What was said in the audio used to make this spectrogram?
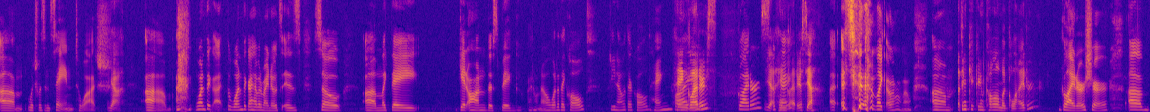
um, which was insane to watch. Yeah. um one thing I, the one thing i have in my notes is so um like they get on this big i don't know what are they called do you know what they're called hang Hang gliders? gliders Yeah, hang gliders. Yeah. Uh, it's I'm like i don't know um I think you can call them a glider. glider sure um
